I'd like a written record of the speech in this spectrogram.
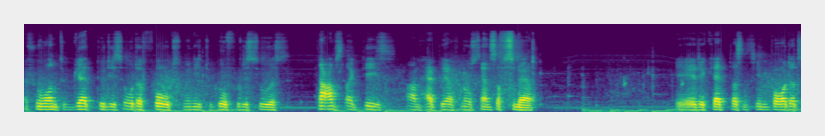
If we want to get to these other folks, we need to go through the sewers. Times like these, I'm happy I have no sense of smell. Yeah, the cat doesn't seem bothered.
